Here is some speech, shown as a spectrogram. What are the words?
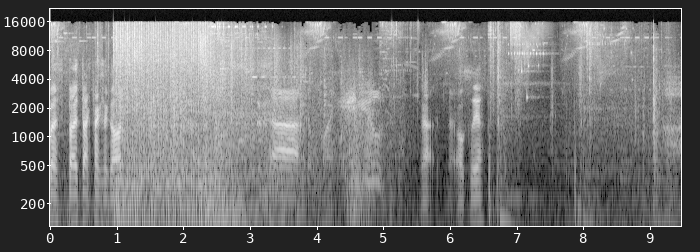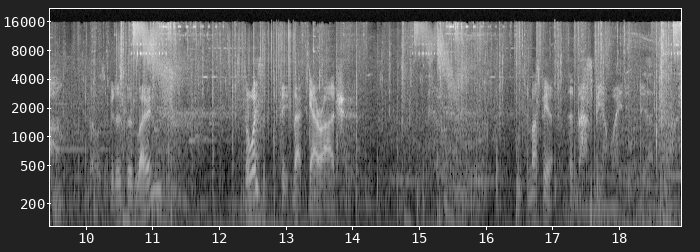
Both, both backpacks are gone. Ah, got my. Ah, all clear. That was a bit of delay. It's always the, the, that garage. There must be a there must be a way to do that garage.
